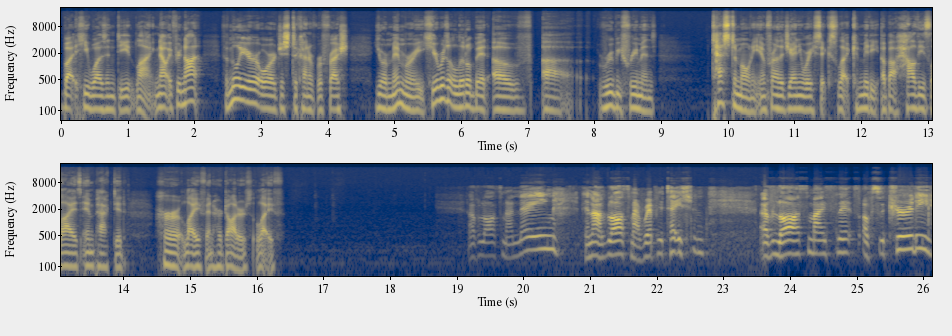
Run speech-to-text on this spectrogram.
But he was indeed lying. Now, if you're not familiar or just to kind of refresh your memory, here was a little bit of. Uh, Ruby Freeman's testimony in front of the January 6th Select Committee about how these lies impacted her life and her daughter's life. I've lost my name and I've lost my reputation. I've lost my sense of security.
